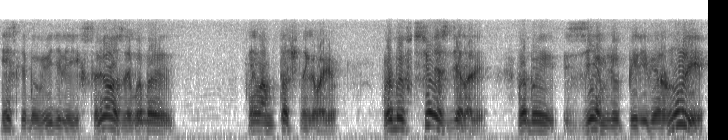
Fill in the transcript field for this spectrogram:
если бы вы видели их слезы, вы бы, я вам точно говорю, вы бы все сделали, вы бы землю перевернули,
